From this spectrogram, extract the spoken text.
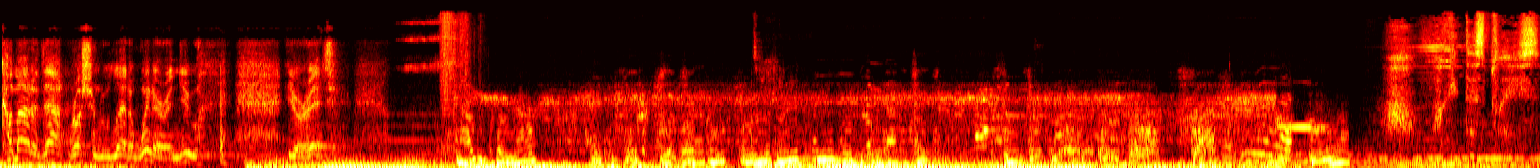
Come out of that Russian roulette a winner, and you, you're it. Look at this place.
